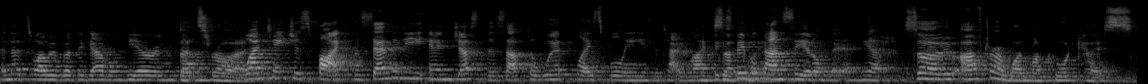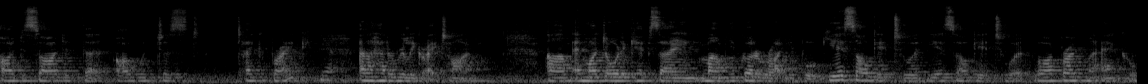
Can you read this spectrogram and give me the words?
And that's why we've got the gavel here. And That's um, right. One teacher's fight for sanity and justice after workplace bullying is the tagline because people can't see it on there. Yeah. So after I won my court case, I decided that I would just take a break, Yeah. and I had a really great time. Um, and my daughter kept saying, "Mum, you've got to write your book. Yes, I'll get to it. Yes, I'll get to it." Well, I broke my ankle.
